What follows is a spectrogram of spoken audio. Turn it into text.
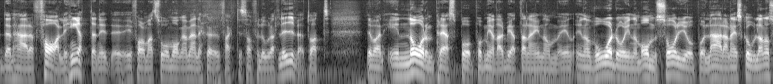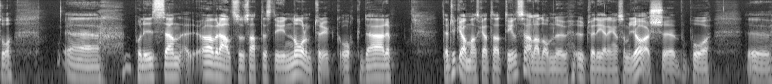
den här farligheten i, i form av att så många människor faktiskt har förlorat livet. Och att det var en enorm press på, på medarbetarna inom, inom vård och inom omsorg och på lärarna i skolan och så. Eh, polisen, överallt så sattes det enormt tryck och där, där tycker jag man ska ta till sig alla de nu utvärderingar som görs eh, på eh,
